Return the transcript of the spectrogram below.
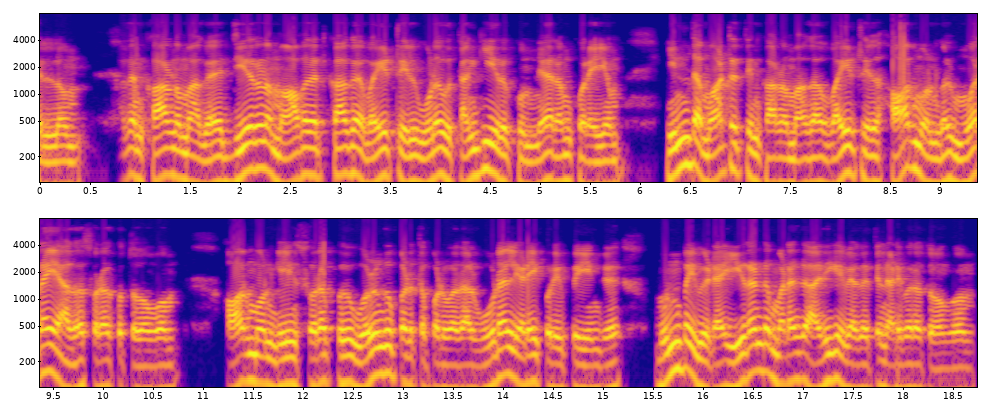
செல்லும். அதன் காரணமாக ஜீரணம் ஆவதற்காக வயிற்றில் உணவு தங்கியிருக்கும் நேரம் குறையும். இந்த மாற்றத்தின் காரணமாக வயிற்றில் ஹார்மோன்கள் முறையாக சுரக்க துவங்கும். ஹார்மோன்களின் சுரப்பு ஒழுங்குபடுத்தப்படுவதால் உடல் எடை குறைப்பு இங்கு முன்பை விட இரண்டு மடங்கு அதிக வேகத்தில் நடைபெற துவங்கும்.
